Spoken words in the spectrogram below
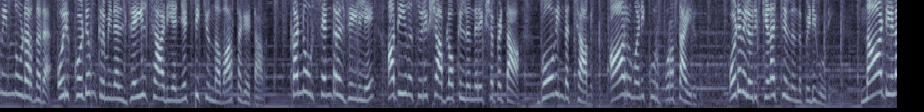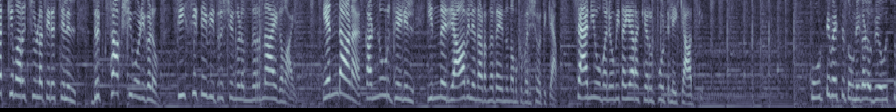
കേരളം ഇന്നുണർന്നത്. ഒരു കൊടും ക്രിമിനൽ ജയിൽ ചാടിയ ഞെട്ടിക്കുന്ന വാർത്ത കേട്ടാണ് കണ്ണൂർ സെൻട്രൽ ജയിലിലെ അതീവ സുരക്ഷാ ബ്ലോക്കിൽ നിന്ന് രക്ഷപ്പെട്ട ഗോവിന്ദച്ചാമി ആറു മണിക്കൂർ പുറത്തായിരുന്നു. ഒടുവിൽ ഒരു കിണറ്റിൽ നിന്ന് പിടികൂടി. നാടിളക്കി മറിച്ചുള്ള തിരച്ചിലിൽ ദൃക്സാക്ഷി മൊഴികളും സി സി ടി വി ദൃശ്യങ്ങളും നിർണായകമായി. എന്താണ് കണ്ണൂർ ജയിലിൽ ഇന്ന് രാവിലെ നടന്നത് എന്ന് നമുക്ക് പരിശോധിക്കാം. സാനിയോ മനോമി തയ്യാറാക്കിയ റിപ്പോർട്ടിലേക്ക് ആദ്യം. കൂട്ടിവെച്ച തുണികൾ ഉപയോഗിച്ച്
